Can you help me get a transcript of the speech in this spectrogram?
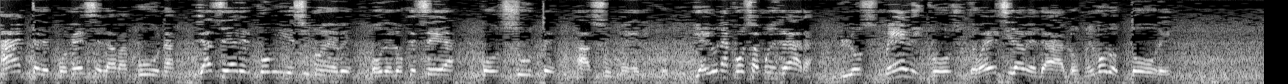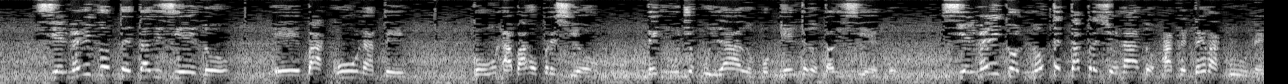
antes de ponerse la vacuna, ya sea del COVID-19 o de lo que sea, consulte a su médico. Y hay una cosa muy rara, los médicos, te voy a decir la verdad, los mismos doctores, si el médico te está diciendo, eh, vacúnate con una bajo presión, ten mucho cuidado porque él te lo está diciendo. Si el médico no te está presionando a que te vacunes,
